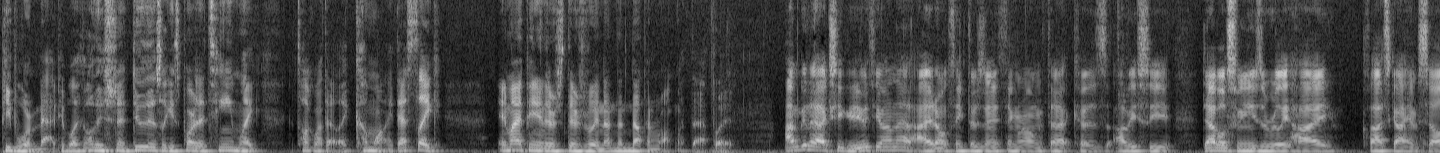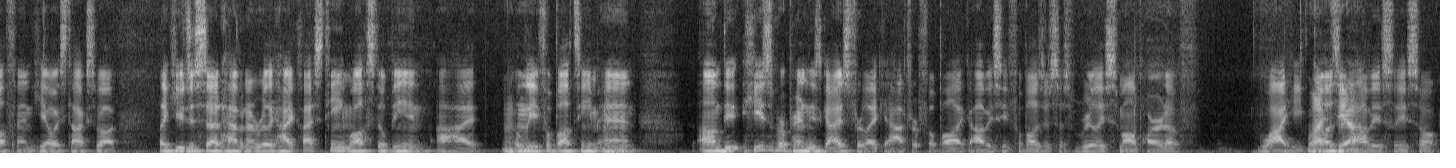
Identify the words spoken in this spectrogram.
people were mad. People were like, oh, they shouldn't do this. Like he's part of the team. Like talk about that. Like come on. Like that's like, in my opinion, there's there's really no, nothing wrong with that. But I'm gonna actually agree with you on that. I don't think there's anything wrong with that because obviously Dabo Swinney's a really high class guy himself, and he always talks about, like you just said, having a really high class team while still being a high Mhm. elite football team, Mhm. and um, the, he's preparing these guys for like after football. Like obviously football is just this really small part of why he does it. yeah. Obviously, so.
